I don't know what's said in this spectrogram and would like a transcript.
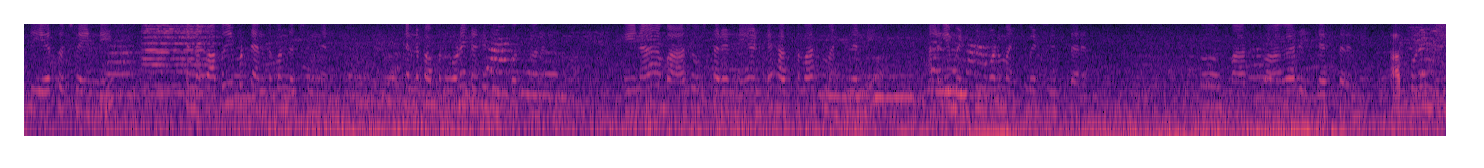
త్రీ ఇయర్స్ వచ్చాయండి. చిన్న పాపకి ఇప్పుడు టెన్త్ మంది వచ్చిందండి. చిన్న పాపను కూడా ఇక్కడికి తీసుకొస్తున్నానండి. ఈయన బాగా చూస్తారండి. అంటే హస్తవాసం మంచిదండి. అలాగే మెడిసిన్ కూడా మంచి మెడిసిన్ ఇస్తారండి. సో బాగా బాగా రీడ్ చేస్తారండి. అప్పుడండి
